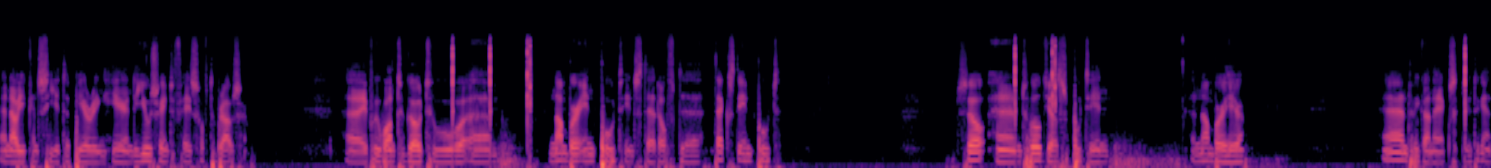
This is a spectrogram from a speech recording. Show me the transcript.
and now you can see it appearing here in the user interface of the browser. Uh, if we want to go to um, number input instead of the text input so, and we'll just put in a number here. And we're gonna execute again.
